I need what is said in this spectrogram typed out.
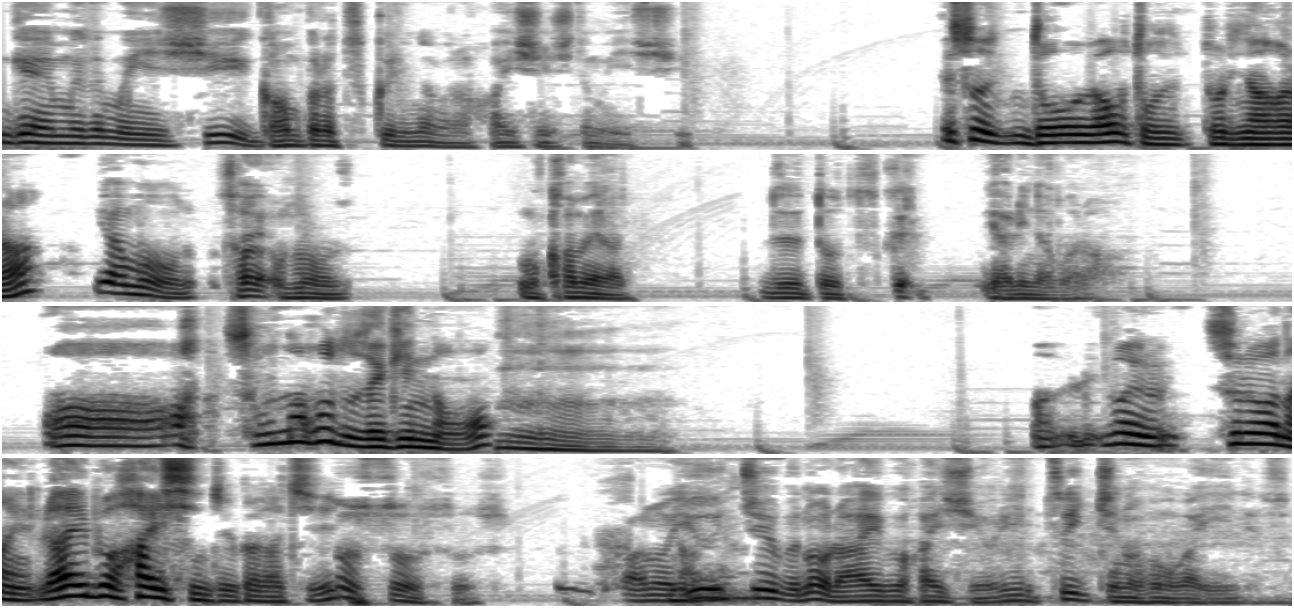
ゲームでもいいし、ガンプラ作りながら配信してもいいし。え、それ動画をと撮りながら？いや、もう、さもう、もうカメラずっとつく、やりながら。ああ、あ、そんなことできんの？うん。あいわゆる、それは何？ライブ配信という形？そうそうそうそう。あの、YouTube のライブ配信より、ツイッチの方がいいです。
